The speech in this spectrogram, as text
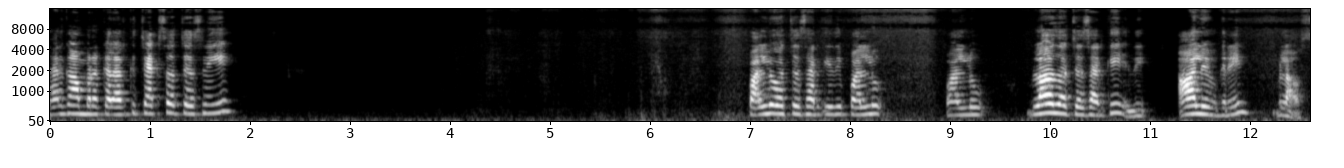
కనకాంబరం కలర్కి చెక్స్ వచ్చేసినాయి. పళ్ళు వచ్చేసరికి ఇది పళ్ళు. పళ్ళు. బ్లౌజ్ వచ్చేసరికి ఇది ఆలివ్ గ్రీన్ బ్లౌజ్.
